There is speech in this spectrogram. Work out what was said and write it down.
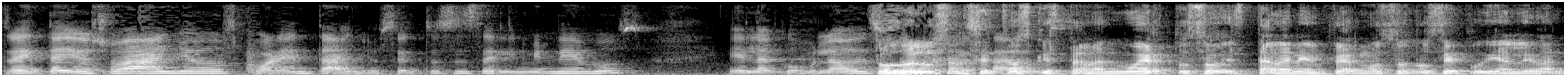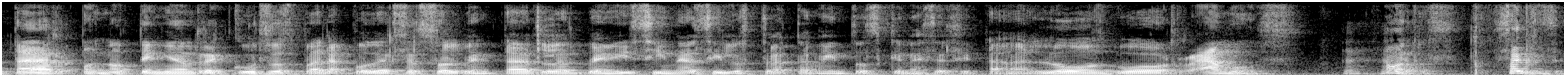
38 años, 40 años. Entonces eliminemos el acumulado de Todos los ancestros que estaban muertos o estaban enfermos o no se podían levantar o no tenían recursos para poderse solventar las medicinas y los tratamientos que necesitaban, los borramos. Vámonos, sáquense.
